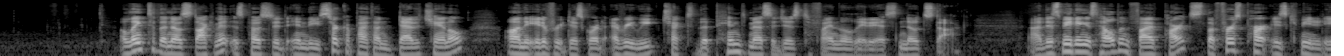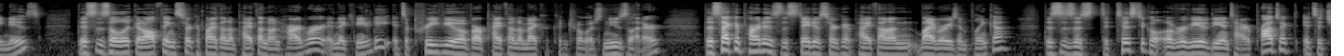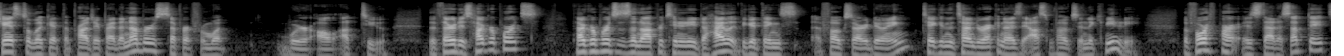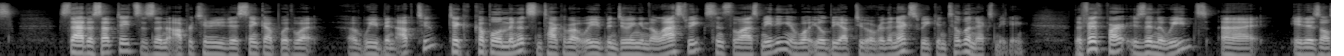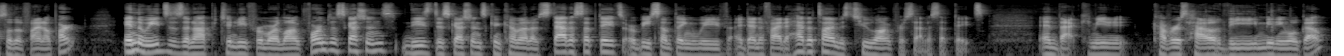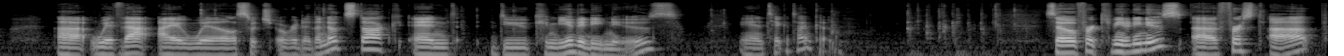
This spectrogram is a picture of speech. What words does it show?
A link to the notes document is posted in the CircuitPython dev channel on the Adafruit Discord every week. Check the pinned messages to find the latest notes doc. Uh, this meeting is held in five parts. The first part is community news. This is a look at all things CircuitPython and Python on hardware in the community. It's a preview of our Python on microcontrollers newsletter. The second part is the state of CircuitPython libraries in Blinka. This is a statistical overview of the entire project. It's a chance to look at the project by the numbers, separate from what we're all up to. The third is Hug Reports. Hug Reports is an opportunity to highlight the good things folks are doing, taking the time to recognize the awesome folks in the community. The fourth part is Status Updates. Status Updates is an opportunity to sync up with what uh, we've been up to. Take a couple of minutes and talk about what you've been doing in the last week since the last meeting and what you'll be up to over the next week until the next meeting. The fifth part is In the Weeds. Uh, it is also the final part. In the Weeds is an opportunity for more long form discussions. These discussions can come out of status updates or be something we've identified ahead of time as too long for status updates. And that community covers how the meeting will go. Uh, with that, I will switch over to the notes doc and do community news and take a time code. So for community news, uh, first up,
